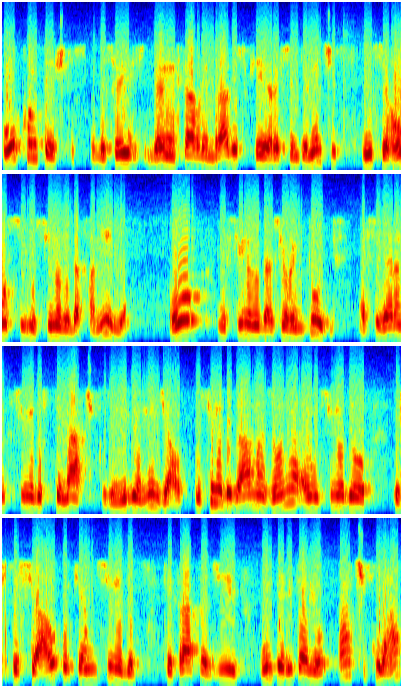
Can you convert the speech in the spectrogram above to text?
ou contextos. Vocês devem estar lembrados que recentemente encerrou-se o Sínodo da Família ou o Sínodo das Juventudes. Esses eram sínodos temáticos em nível mundial. O Sínodo da Amazônia é um sínodo especial porque é um sínodo que trata de um território particular,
